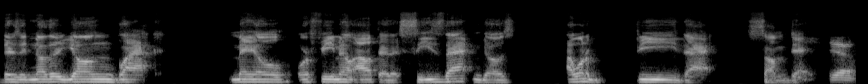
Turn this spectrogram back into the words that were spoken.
there's another young black male or female out there that sees that and goes, I want to be that someday. Yeah.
